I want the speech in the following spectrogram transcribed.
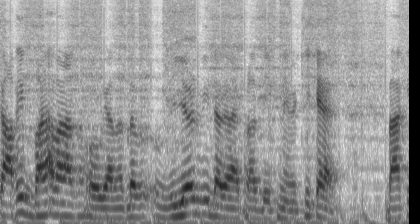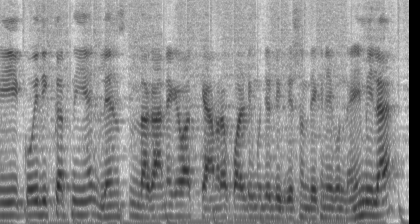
काफ़ी बड़ा बड़ा सा हो गया मतलब वियर्ड भी लग रहा है थोड़ा देखने में, ठीक है? बाकी कोई दिक्कत नहीं है लेंस लगाने के बाद कैमरा क्वालिटी मुझे डिग्रेशन देखने को नहीं मिला है।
